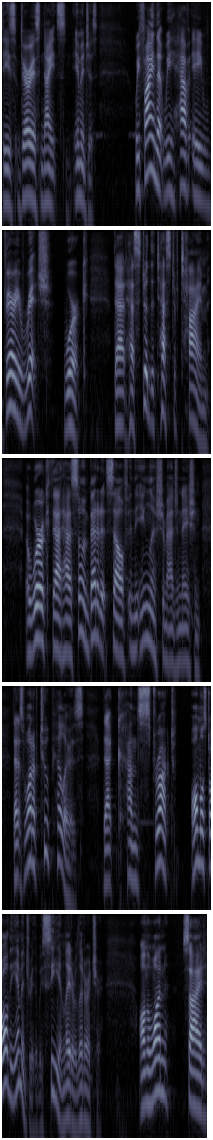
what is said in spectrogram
these various knights and images, we find that we have a very rich work that has stood the test of time a work that has so embedded itself in the English imagination that it's one of two pillars that construct almost all the imagery that we see in later literature. On the one side,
